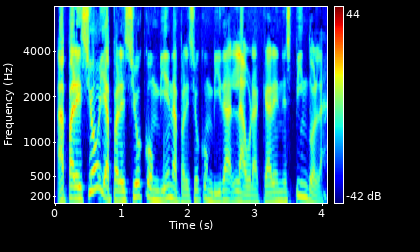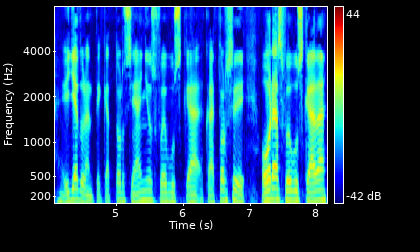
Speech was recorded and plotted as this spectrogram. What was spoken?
Apareció y apareció con bien, apareció con vida Laura Karen Espíndola. Ella durante 14 años fue buscada, 14 horas fue buscada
